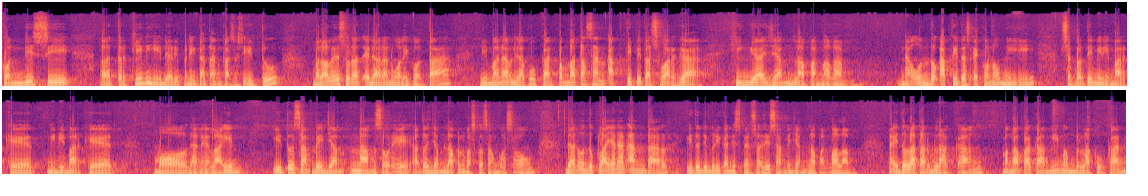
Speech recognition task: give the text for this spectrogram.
kondisi uh, terkini dari peningkatan kasus itu melalui surat edaran Wali Kota di mana dilakukan pembatasan aktivitas warga hingga jam 8 malam. Nah, untuk aktivitas ekonomi seperti minimarket, minimarket, mall dan lain-lain itu sampai jam 6 sore atau jam 18.00 dan untuk layanan antar itu diberikan dispensasi sampai jam 8 malam. Nah, itu latar belakang mengapa kami memperlakukan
